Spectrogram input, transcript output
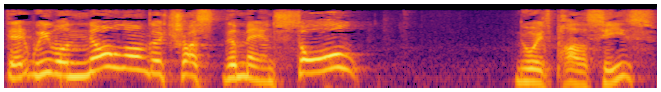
that we will no longer trust the man Saul, nor his policies,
